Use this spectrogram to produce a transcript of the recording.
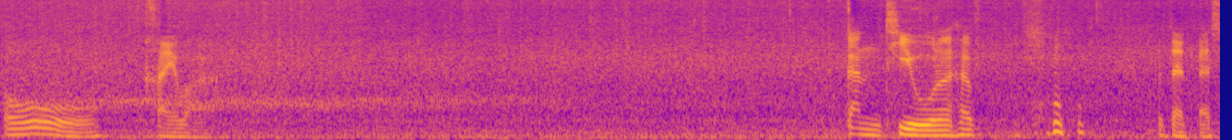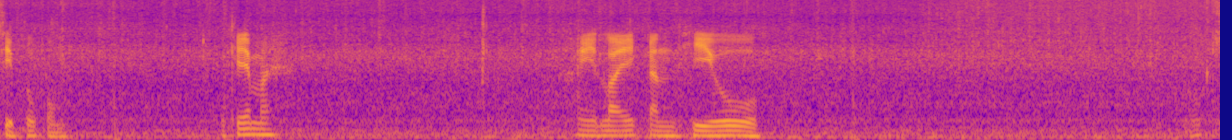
โอ้ ใครวะกันทิวนะครับแต่แปดสิบพวกผม โอเคมาไฮไลท์กันทิว โอเค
